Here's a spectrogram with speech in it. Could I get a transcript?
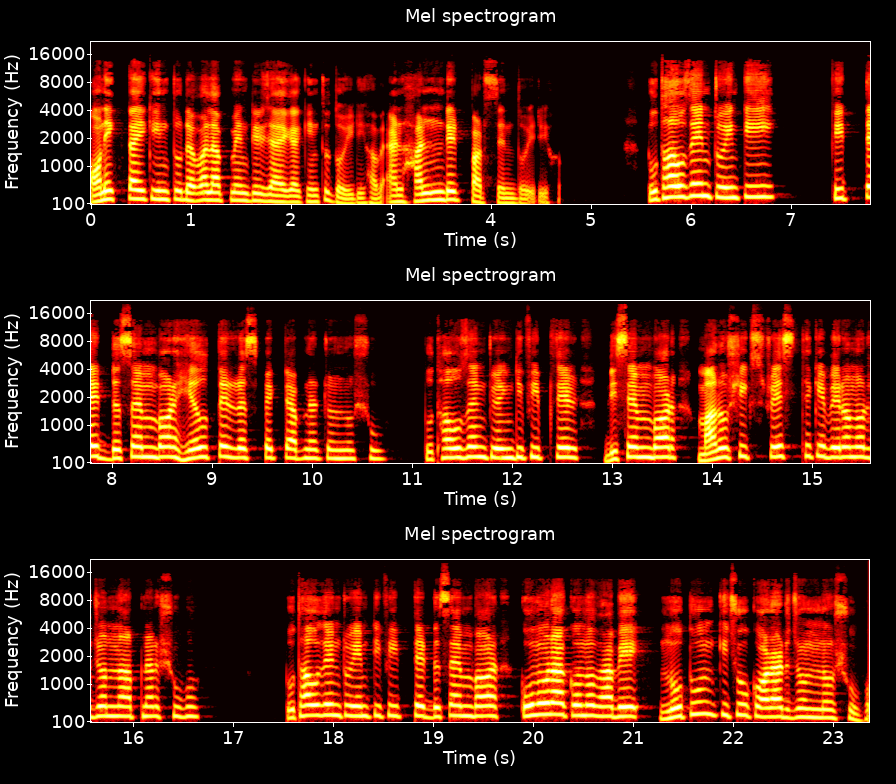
অনেকটাই কিন্তু ডেভেলপমেন্টের জায়গা কিন্তু তৈরি হবে অ্যান্ড হান্ড্রেড পার্সেন্ট তৈরি হবে। টু থাউজেন্ড টোয়েন্টি ফিফথের ডিসেম্বর হেলথের রেসপেক্টে আপনার জন্য সু টু থাউজেন্ড টোয়েন্টি ফিফথের ডিসেম্বর মানসিক স্ট্রেস থেকে বেরোনোর জন্য আপনার শুভ। টু থাউজেন্ড টোয়েন্টি ফিফথের ডিসেম্বর কোনো না কোনোভাবে নতুন কিছু করার জন্য শুভ।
